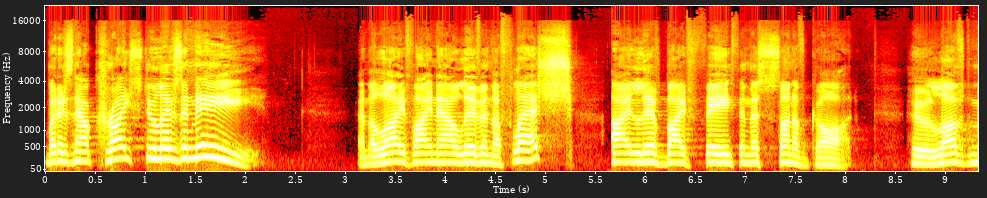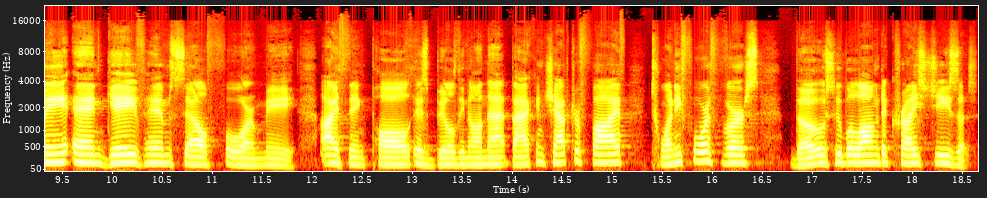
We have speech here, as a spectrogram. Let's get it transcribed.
but it is now Christ who lives in me. And the life I now live in the flesh, I live by faith in the Son of God, who loved me and gave himself for me. I think Paul is building on that back in chapter 5, 24th verse. Those who belong to Christ Jesus,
